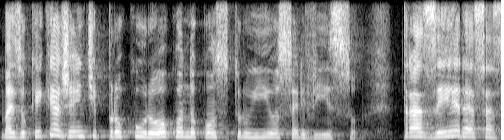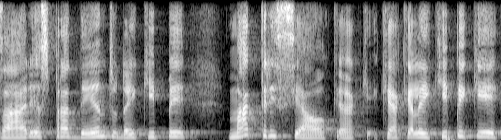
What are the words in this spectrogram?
mas o que, que a gente procurou quando construiu o serviço? Trazer essas áreas para dentro da equipe matricial, que é, que é aquela equipe que,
